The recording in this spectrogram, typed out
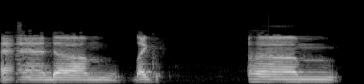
And um, like um,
